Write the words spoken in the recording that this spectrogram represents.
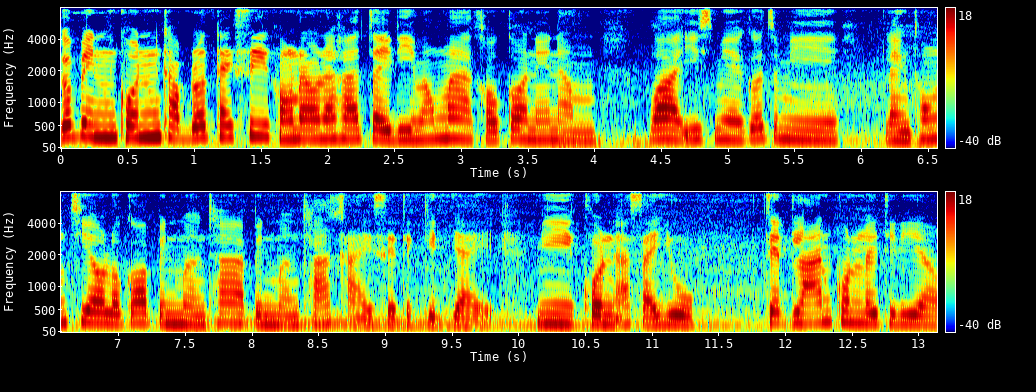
ก็เป็นคนขับรถแท็กซี่ของเรานะคะ ใจดีมากๆ เขาก็แนะนำว่าอิสเมียก็จะมีแหล่งท่องเที่ยวแล้วก็เป็นเมืองท่าเป็นเมืองค้าขายเศรษฐกิจใหญ่ มีคนอาศัยอยู่ 7 ล้านคนเลยทีเดียว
